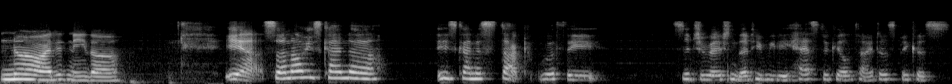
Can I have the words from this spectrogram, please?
No, I didn't either. Yeah, so now he's kind of he's kind of stuck with the situation that he really has to kill Titus because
